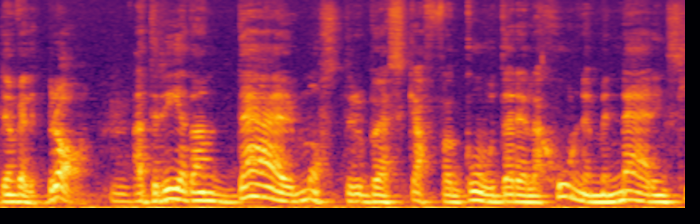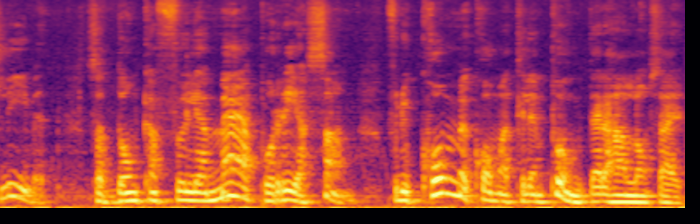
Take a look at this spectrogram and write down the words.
den är väldigt bra. Mm. Att redan där måste du börja skaffa goda relationer med näringslivet. Så att de kan följa med på resan. För du kommer komma till en punkt där det handlar om så här.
